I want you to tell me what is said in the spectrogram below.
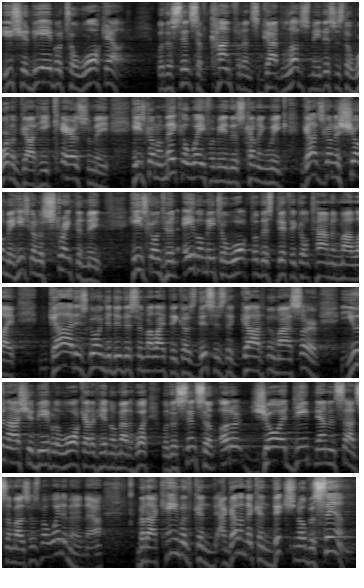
you should be able to walk out with a sense of confidence God loves me. This is the Word of God. He cares for me. He's going to make a way for me in this coming week. God's going to show me. He's going to strengthen me. He's going to enable me to walk through this difficult time in my life. God is going to do this in my life because this is the God whom I serve. You and I should be able to walk out of here no matter what with a sense of utter joy deep down inside. Somebody says, but wait a minute now. But I came with, con- I got under conviction over sin.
